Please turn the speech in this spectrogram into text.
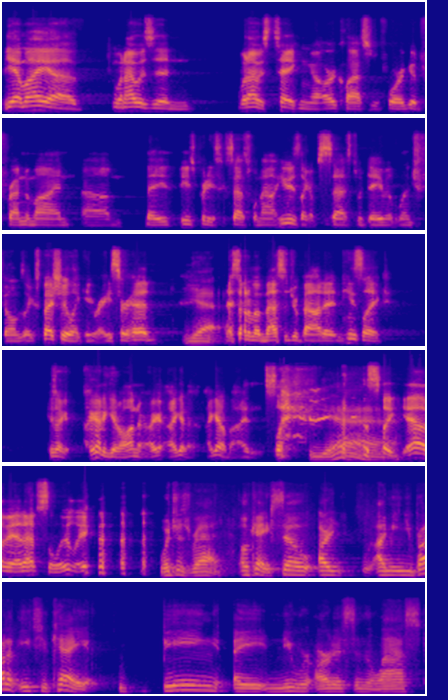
yeah. My uh when I was in when I was taking art classes before, a good friend of mine, um, they he's pretty successful now. He was like obsessed with David Lynch films, like especially like Eraserhead. Yeah. I sent him a message about it, and he's like, he's like, I got to get on there. I, I gotta, I gotta buy these. Like, Yeah. it's like, yeah, man, absolutely. Which is rad. Okay, so are I mean, you brought up E2K being a newer artist in the last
